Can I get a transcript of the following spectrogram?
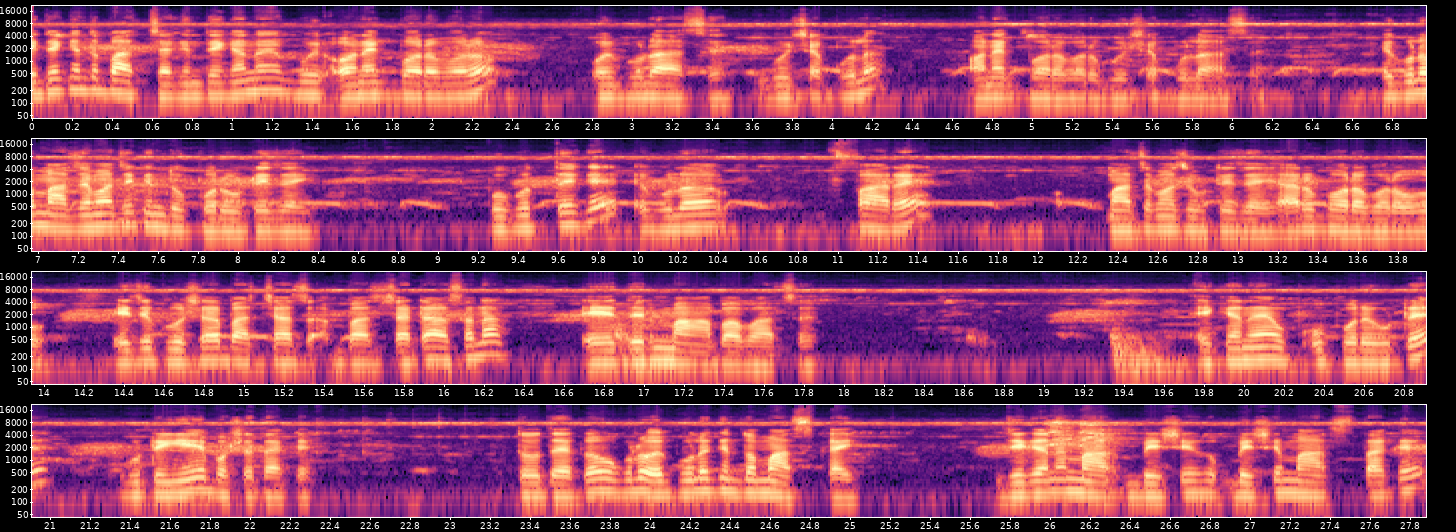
এটা কিন্তু বাচ্চা, কিন্তু এখানে অনেক বড় বড় ওইগুলো আছে। গুইসাপগুলো অনেক বড় বড় গুইসাপগুলো আছে। এগুলো মাঝে মাঝে কিন্তু উপরে উঠে যায়। পুকুর থেকে এগুলো পারে, মাঝে মাঝে উঠে যায়। আরও বড় বড়। এই যে গোসার বাচ্চা বাচ্চাটা আছে না, এদের মা বাবা আছে। এখানে উপরে উঠে গুটে গিয়ে বসে থাকে। তো দেখো, ওগুলো ওগুলো কিন্তু মাছ খায়। যেখানে মা- বেশি বেশি মাছ থাকে,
